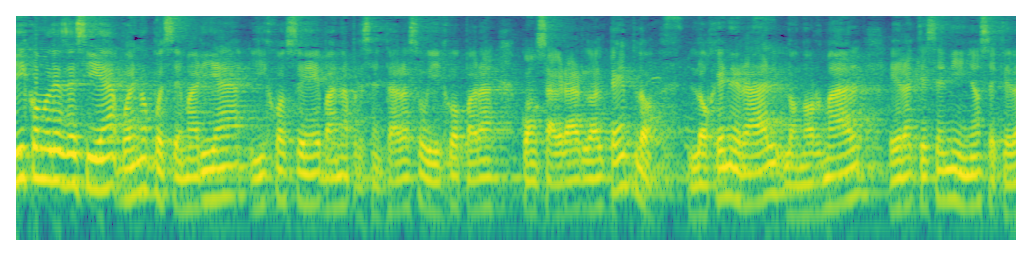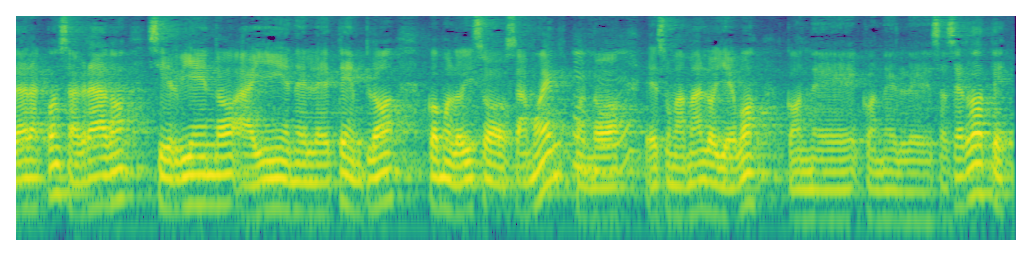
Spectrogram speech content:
Y como les decía, bueno, pues eh, María y José van a presentar a su hijo para consagrarlo al templo. Lo general, lo normal, era que ese niño se quedara consagrado sirviendo ahí en el templo, como lo hizo Samuel cuando su mamá lo llevó con, eh, con el sacerdote.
